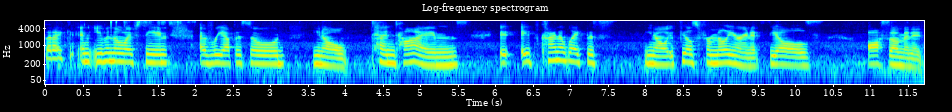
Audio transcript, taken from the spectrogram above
that I can. And even though I've seen every episode, you know, ten times, it it's kind of like this. You know, it feels familiar and it feels awesome and it,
